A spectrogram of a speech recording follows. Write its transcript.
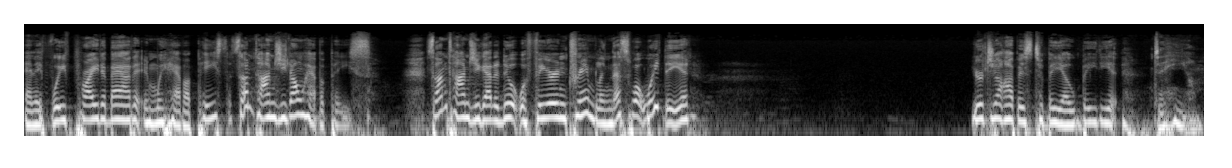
And if we've prayed about it and we have a peace, sometimes you don't have a peace. Sometimes you got to do it with fear and trembling. That's what we did. Your job is to be obedient to Him.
